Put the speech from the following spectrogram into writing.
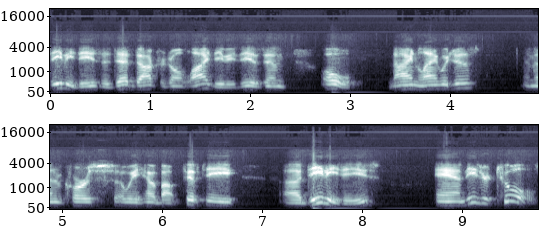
DVDs. The Dead Doctor Don't Lie DVD is in, oh, nine languages. And then, of course, we have about 50 uh, DVDs And these are tools.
